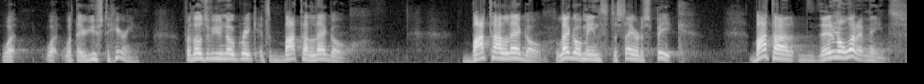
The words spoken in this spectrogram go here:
what, what, what they're used to hearing. For those of you who know Greek, it's batalego. Batalego. Lego means to say or to speak. Bata, they don't know what it means.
